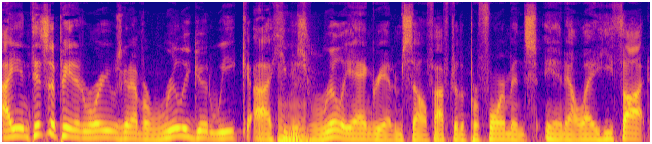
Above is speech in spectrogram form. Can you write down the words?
I anticipated Rory was going to have a really good week. Uh, he was really angry at himself after the performance in LA. He thought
